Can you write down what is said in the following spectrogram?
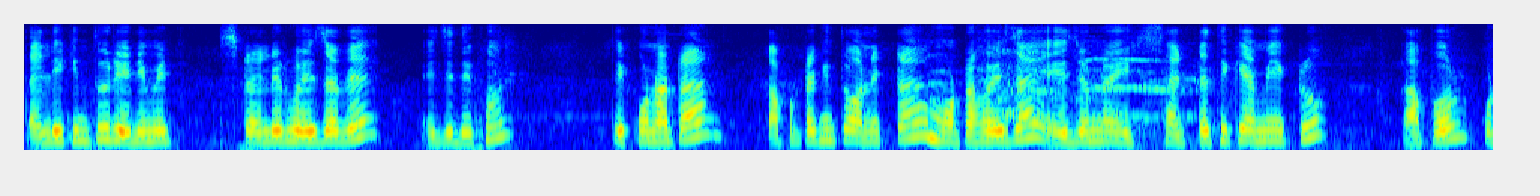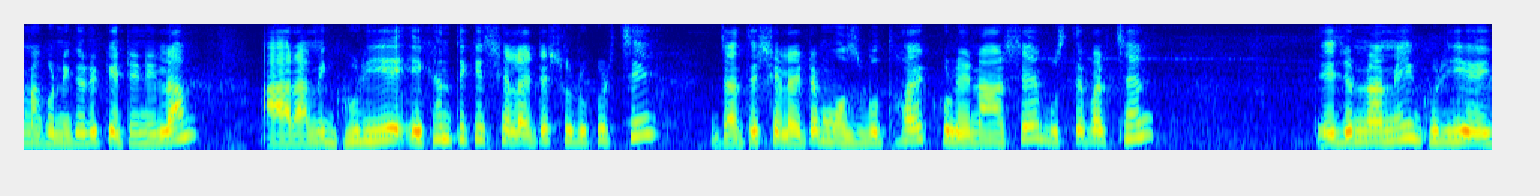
তাইলে কিন্তু রেডিমেড স্টাইলের হয়ে যাবে। এই যে দেখুন, তো কোনাটা, কাপড়টা কিন্তু অনেকটা মোটা হয়ে যায়। এই জন্য এই সাইডটা থেকে আমি একটু কাপড় কোনাকুনি করে কেটে নিলাম। আর আমি ঘুরিয়ে এখান থেকে সেলাইটা শুরু করছি, যাতে সেলাইটা মজবুত হয়, খুলে না আসে, বুঝতে পারছেন? তো এই জন্য আমি ঘুরিয়ে এই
